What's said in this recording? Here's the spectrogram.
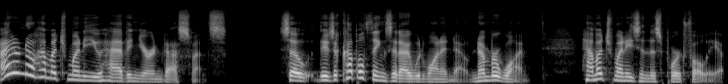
I don't know how much money you have in your investments. So there's a couple things that I would want to know. Number one, how much money's in this portfolio?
